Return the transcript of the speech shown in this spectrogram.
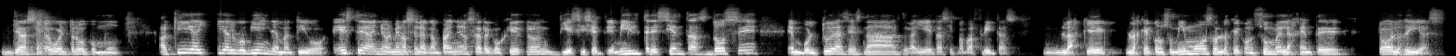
ya se ha vuelto algo común. Aquí hay algo bien llamativo. Este año, al menos en la campaña, se recogieron 17.312 envolturas de snacks, galletas y papas fritas, las que, las que consumimos o las que consume la gente todos los días.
